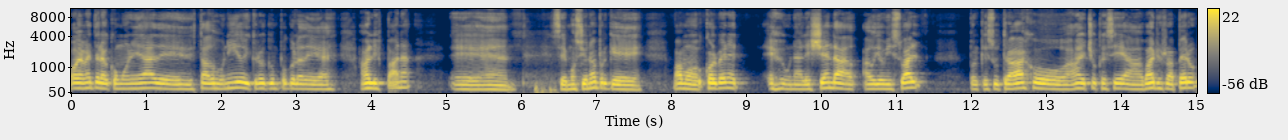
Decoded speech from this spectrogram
Obviamente la comunidad de Estados Unidos y creo que un poco la de habla hispana eh, se emocionó porque, vamos, Cole Bennett es una leyenda audiovisual porque su trabajo ha hecho que sea varios raperos.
